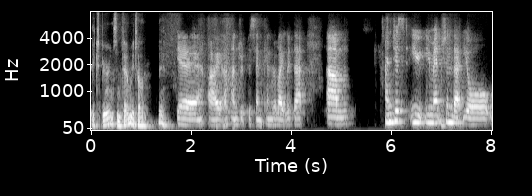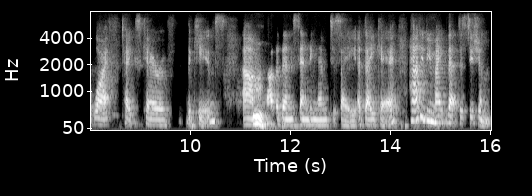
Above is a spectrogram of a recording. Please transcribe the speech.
experience and family time. Yeah, yeah I 100% can relate with that. Um, and just you you mentioned that your wife takes care of the kids um, mm. rather than sending them to say a daycare. How did you make that decision?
